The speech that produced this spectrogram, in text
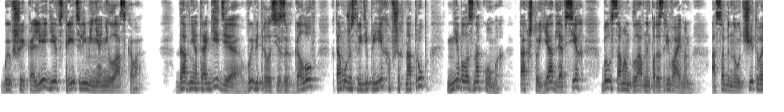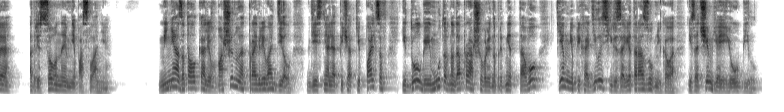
Бывшие коллеги встретили меня неласково. Давняя трагедия выветрилась из их голов, к тому же среди приехавших на труп не было знакомых, так что я для всех был самым главным подозреваемым, особенно учитывая адресованное мне послание. Меня затолкали в машину и отправили в отдел, где сняли отпечатки пальцев и долго и муторно допрашивали на предмет того, кем мне приходилась Елизавета Разумникова и зачем я ее убил.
